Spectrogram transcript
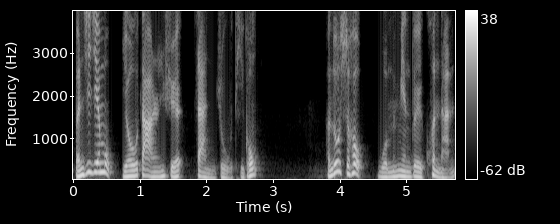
本期节目由大人学赞助提供。很多时候，我们面对困难，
